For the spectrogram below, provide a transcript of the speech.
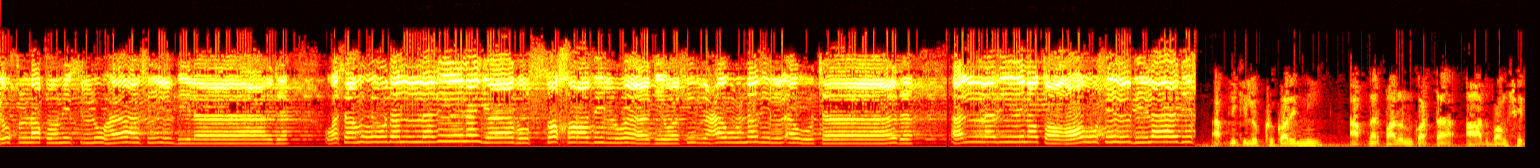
يخلق مثلها في البلاد وثمود الذين جابوا الصخر بالواد وفرعون ذي الأوتاد الذين طغوا في البلاد আপনি কি লক্ষ্য করেননি আপনার পালনকর্তা আদ বংশের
